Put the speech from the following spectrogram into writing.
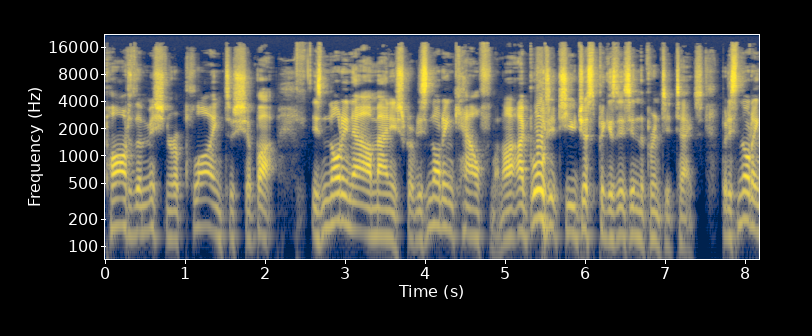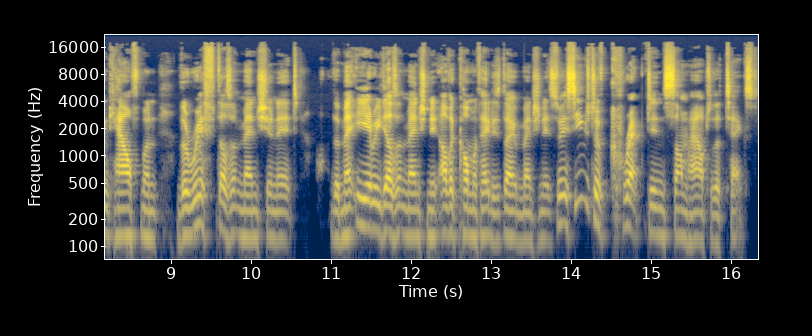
part of the Mishnah applying to Shabbat is not in our manuscript. It's not in Kaufmann. I, I, brought it to you just because it's in the printed text, but it's not in Kaufmann. The Rif doesn't mention it. The Meiri doesn't mention it. Other commentators don't mention it. So it seems to have crept in somehow to the text,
